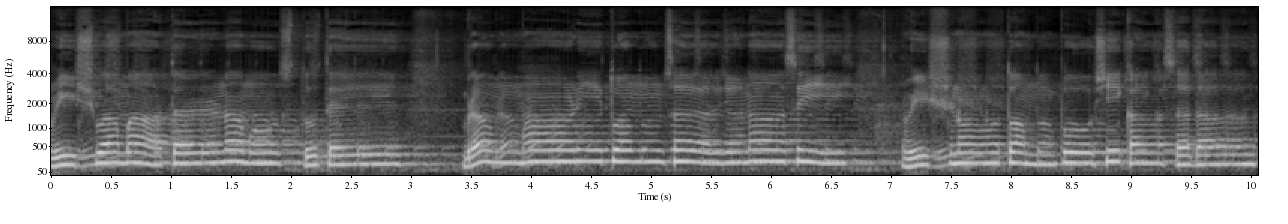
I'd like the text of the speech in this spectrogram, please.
विश्वमातर्नमोऽस्तु ते। ब्रह्माणि त्वं सर्जनासि। विष्णो त्वं पोषिका सदा।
